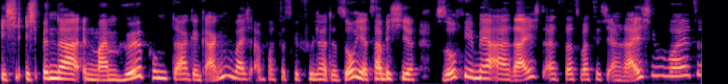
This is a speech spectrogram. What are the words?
ich, ich bin da in meinem Höhepunkt da gegangen, weil ich einfach das Gefühl hatte, so, jetzt habe ich hier so viel mehr erreicht als das, was ich erreichen wollte.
